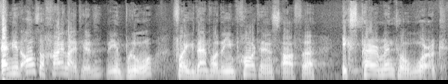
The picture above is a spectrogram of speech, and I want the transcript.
And it also highlighted in blue, for example, the importance of uh, experimental work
